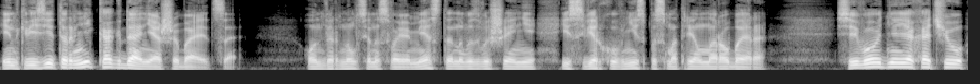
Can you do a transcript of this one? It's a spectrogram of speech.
инквизитор никогда не ошибается. Он вернулся на свое место на возвышении и сверху вниз посмотрел на Робера. «Сегодня я хочу,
